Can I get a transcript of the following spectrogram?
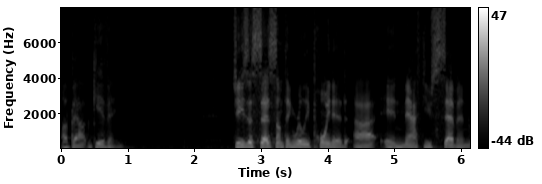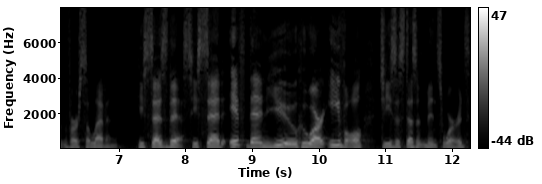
about giving. Jesus says something really pointed uh, in Matthew 7, verse 11. He says this He said, If then you who are evil, Jesus doesn't mince words,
